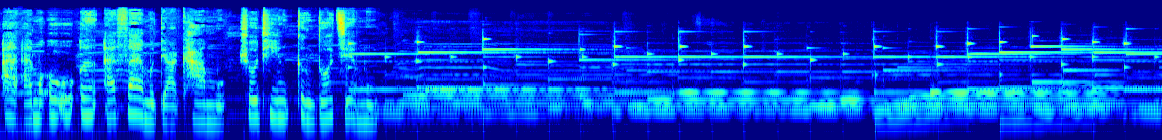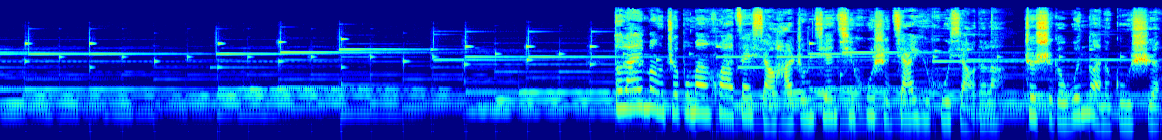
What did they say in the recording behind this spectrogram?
i m o o n f m 点 com 收听更多节目。梦这部漫画在小孩中间几乎是家喻户晓的了。这是个温暖的故事，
